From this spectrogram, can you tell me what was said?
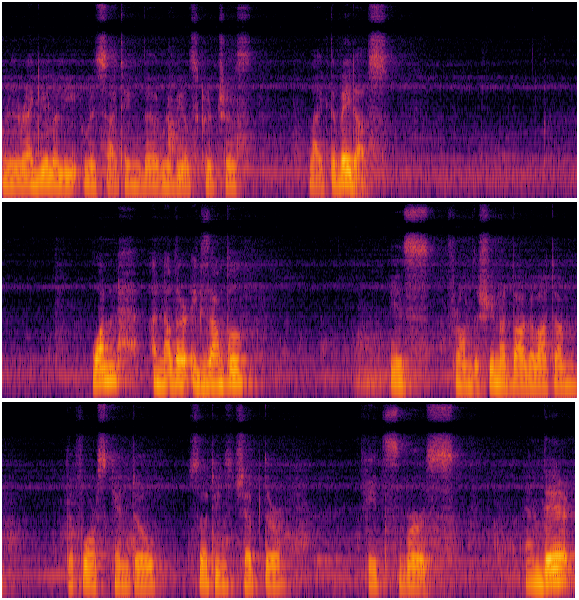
regularly reciting the revealed scriptures like the Vedas. One another example is from the Srimad Bhagavatam, the fourth canto, 13th chapter, 8th verse. And there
